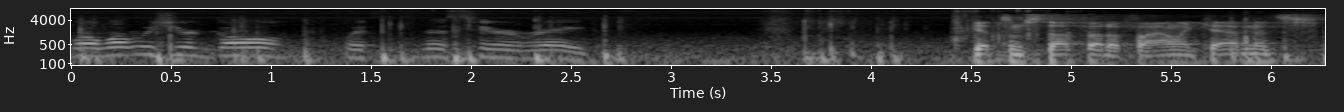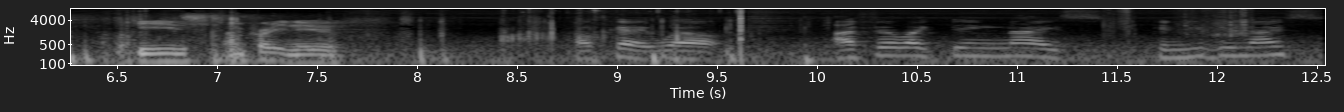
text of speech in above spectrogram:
Well, what was your goal with this here raid? Get some stuff out of filing cabinets. Keys. I'm pretty new. Okay, well, I feel like being nice. Can you be nice?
